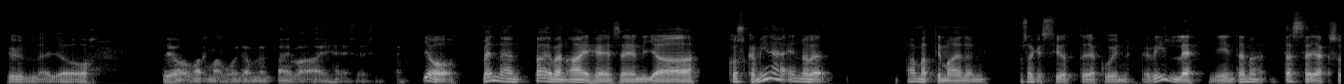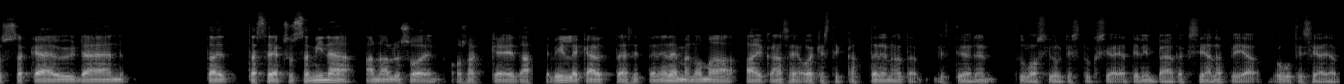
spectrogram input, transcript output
Kyllä, joo. Joo, varmaan voidaan mennä päivän aiheeseen sitten. Joo, mennään päivän aiheeseen ja koska minä en ole ammattimainen osakesijoittaja kuin Ville, niin tämä, tässä jaksossa käydään, tai tässä jaksossa minä analysoin osakkeita ja Ville käyttää sitten enemmän omaa aikaansa ja oikeasti katselee noita yhtiöiden tulosjulkistuksia ja tilinpäätöksiä läpi ja uutisia ja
